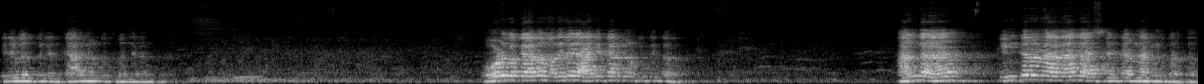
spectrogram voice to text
ಇರ್ಬೇಕು ನಿನ್ ಕಾಲ ಮೇಲೆ ಕೂತ್ ಬಂದಿರಂತ. ಓಡ್ಬೇಕಾದ್ರೆ ಮೊದಲೇ ಮೇಲೆ ಕೂತಿತ್ತು. ಹಂಗ ಕಿಂಕರನಾದಾಗ ಶಂಕರನಾಗ್ಲಿಕ್ಕೆ ಬರ್ತದ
